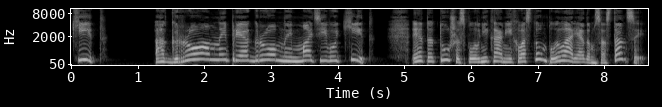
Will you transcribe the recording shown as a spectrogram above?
Кит. Огромный-преогромный, мать его, кит. Эта туша с плавниками и хвостом плыла рядом со станцией,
